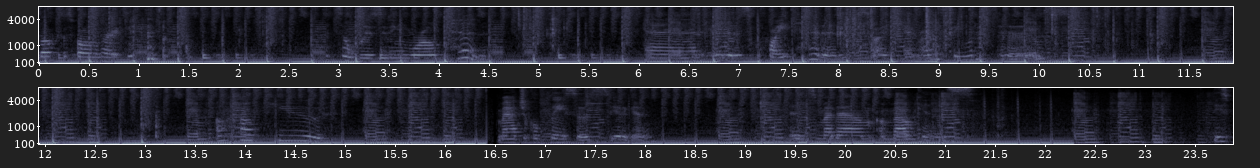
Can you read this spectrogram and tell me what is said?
Box is falling apart. it's a Wizarding World pin. And it is quite hidden, so I can't really see what it is. Oh, how cute. Magical Places, yet again. It's Madame Malkin's. These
